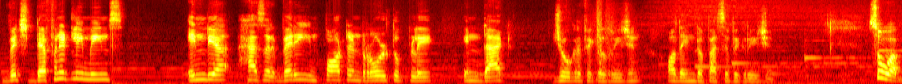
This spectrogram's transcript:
which definitely means India has a very important role to play in that geographical region or the Indo-Pacific region. So, uh,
